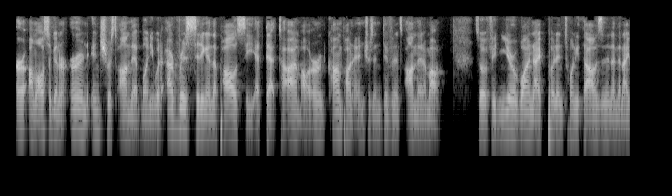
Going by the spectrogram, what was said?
I'm also going to earn interest on that money. Whatever is sitting in the policy at that time, I'll earn compound interest and dividends on that amount. So if in year one I put in 20,000 and then I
